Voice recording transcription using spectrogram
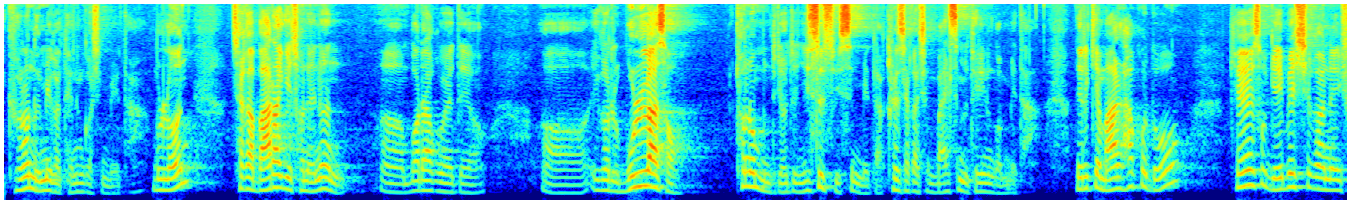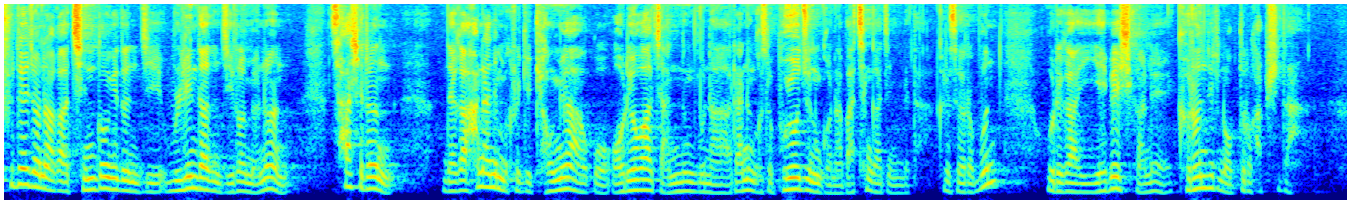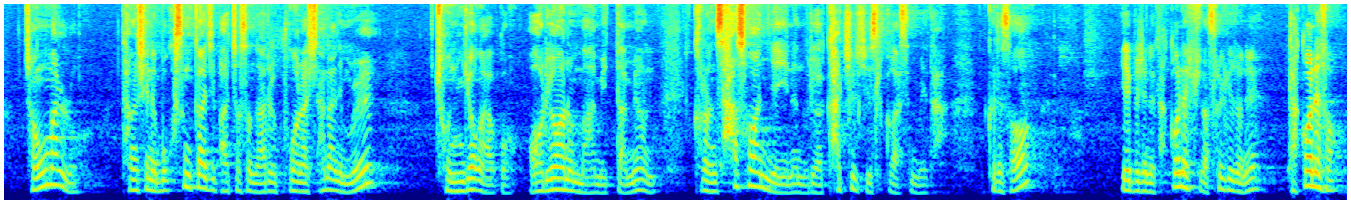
그런 의미가 되는 것입니다. 물론 제가 말하기 전에는 어, 뭐라고 해야 돼요? 어, 이거를 몰라서 켜놓은 분들이 여전히 있을 수 있습니다. 그래서 제가 지금 말씀을 드리는 겁니다. 이렇게 말하고도 계속 예배 시간에 휴대전화가 진동이든지 울린다든지 이러면은 사실은 내가 하나님을 그렇게 경외하고 어려워하지 않는구나라는 것을 보여주는 거나 마찬가지입니다. 그래서 여러분, 우리가 이 예배 시간에 그런 일은 없도록 합시다. 정말로 당신의 목숨까지 바쳐서 나를 구원하신 하나님을 존경하고 어려워하는 마음이 있다면 그런 사소한 예의는 우리가 갖출 수 있을 것 같습니다. 그래서 예배 전에 다 꺼냅시다. 설교 전에 다 꺼내서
